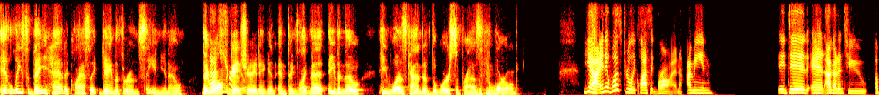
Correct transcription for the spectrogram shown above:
at least they had a classic game of thrones scene you know they That's were all true. negotiating and, and things like that even though he was kind of the worst surprise in the world yeah and it was really classic Bronn i mean it did and i got into a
